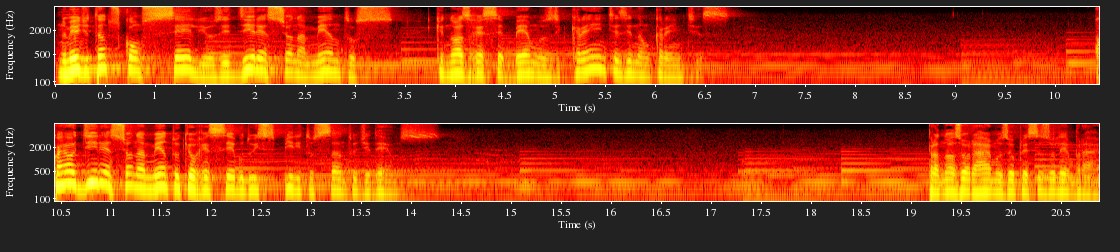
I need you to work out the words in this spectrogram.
No meio de tantos conselhos e direcionamentos que nós recebemos de crentes e não crentes, qual é o direcionamento que eu recebo do Espírito Santo de Deus? Para nós orarmos, eu preciso lembrar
